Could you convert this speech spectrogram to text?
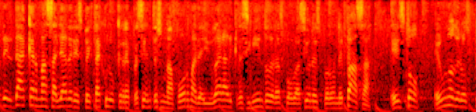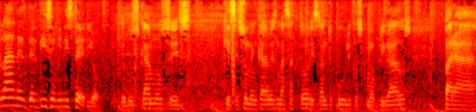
del Dakar, más allá del espectáculo que representa, es una forma de ayudar al crecimiento de las poblaciones por donde pasa. Esto es uno de los planes del viceministerio. Lo que buscamos es que se sumen cada vez más actores, tanto públicos como privados, para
